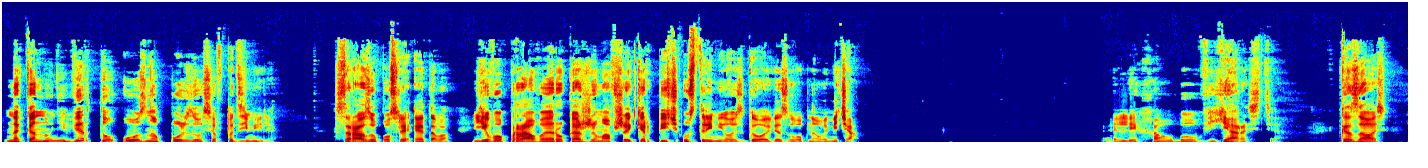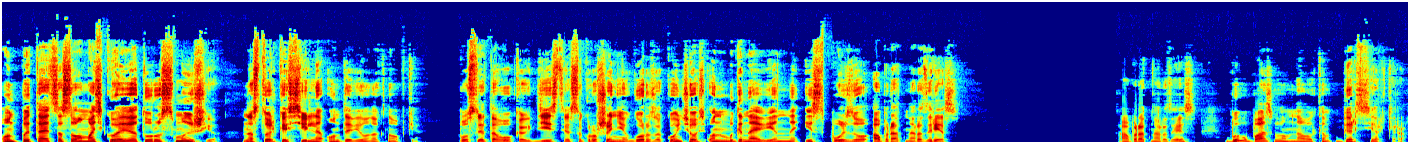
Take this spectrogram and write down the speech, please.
накануне виртуозно пользовался в подземелье. Сразу после этого его правая рука, сжимавшая кирпич, устремилась к голове злобного меча. Лихау был в ярости. Казалось, он пытается сломать клавиатуру с мышью, настолько сильно он давил на кнопки. После того, как действие сокрушения гор закончилось, он мгновенно использовал обратный разрез. Обратный разрез был базовым навыком берсеркеров.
